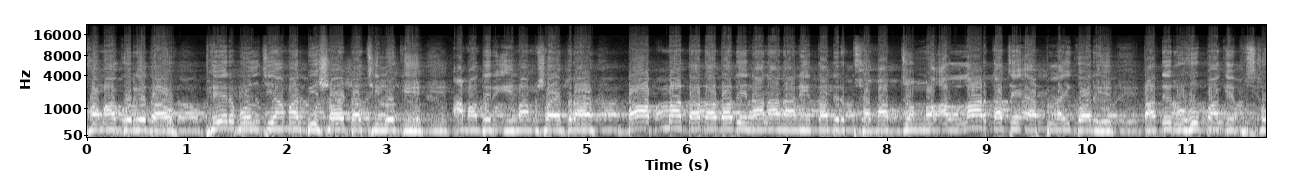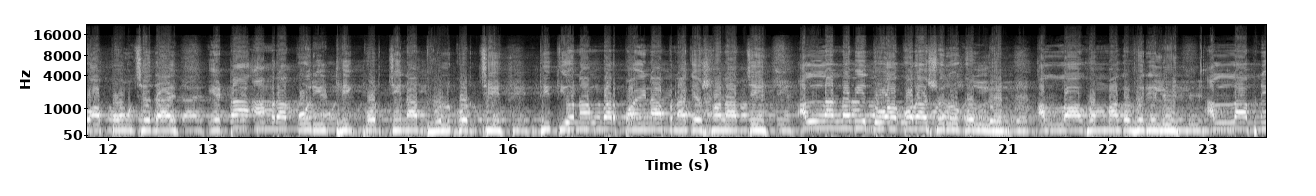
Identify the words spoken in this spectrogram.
ক্ষমা করে দাও। ফের বলছি, আমার বিষয়টা ছিল কি? আমাদের ইমাম সাহেবরা বাপ মা, দাদা দাদি, নানা নানি তাদের ক্ষমার জন্য আল্লাহর কাছে অ্যাপ্লাই করে। তাদের রুহু পাকে সোয়া পৌঁছে দেয়। এটা আমরা করি, ঠিক করছি না, ভুল করছি। দ্বিতীয় নাম্বার পয়েন্ট আপনাকে শোনাচ্ছি। আল্লাহ নবী দোয়া করা শুরু করলেন। আল্লাহ ক্ষমা ফিরিলি আল্লাহ আপনি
